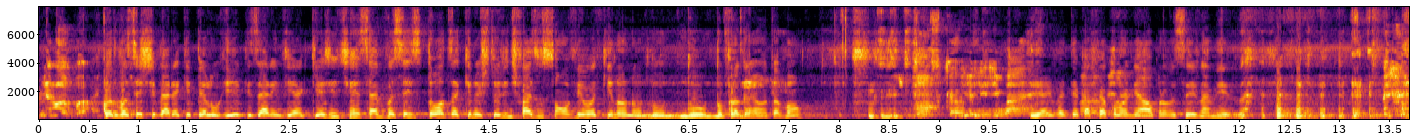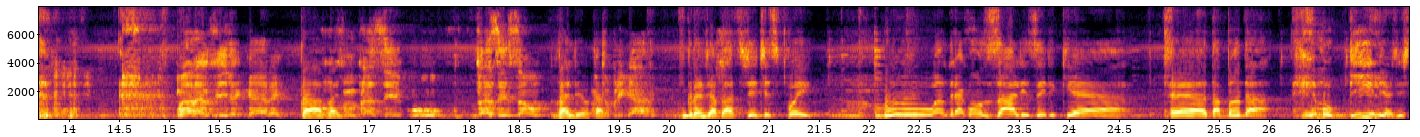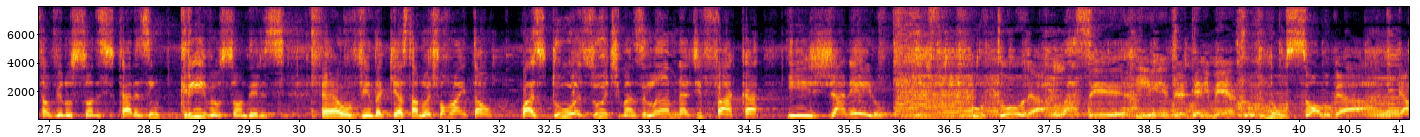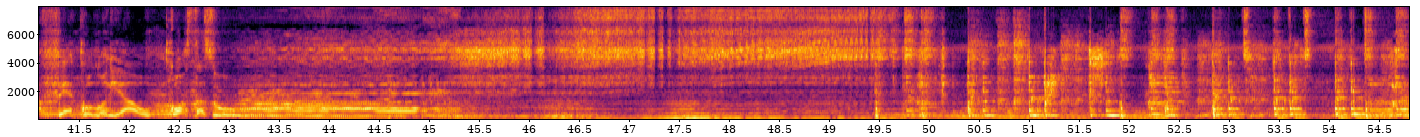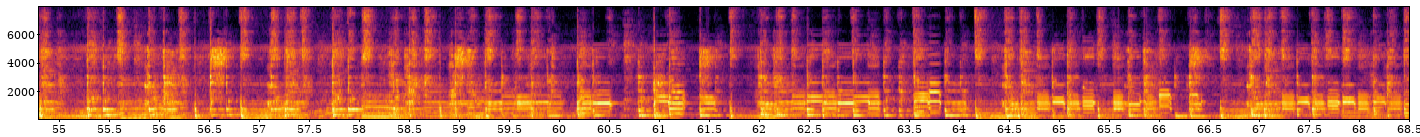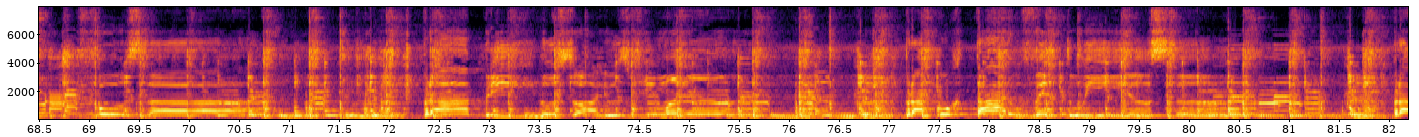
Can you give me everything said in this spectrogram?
quando vocês estiverem aqui pelo Rio, quiserem vir aqui, a gente recebe vocês todos aqui no estúdio, a gente faz um som ao vivo aqui no, no, no, no programa, tá bom? Vamos ficar felizes demais. E aí vai ter Maravilha. café colonial para vocês na mesa. Maravilha, cara. Tá, vai... Foi um prazer, um prazerzão. Valeu, cara. Muito obrigado. Um grande abraço. Gente, esse foi o André Gonzalez, ele que é, é da banda Remobilia. A gente está ouvindo o som desses caras, incrível o som deles é, ouvindo aqui esta noite. Vamos lá então com as duas últimas, Lâmina de Faca e Janeiro. Cultura, lazer e entretenimento num só lugar. Café Colonial Costa Azul.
